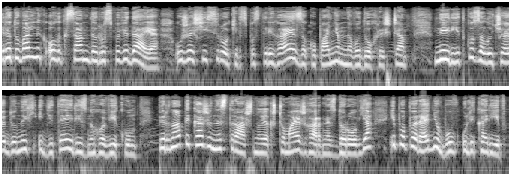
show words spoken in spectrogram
Рятувальник Олександр розповідає, уже 6 років спостерігає за купанням на водохреща. Нерідко залучають до них і дітей різного віку. Пірнати каже, не страшно, якщо маєш гарне здоров'я і попередньо був у лікарів.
